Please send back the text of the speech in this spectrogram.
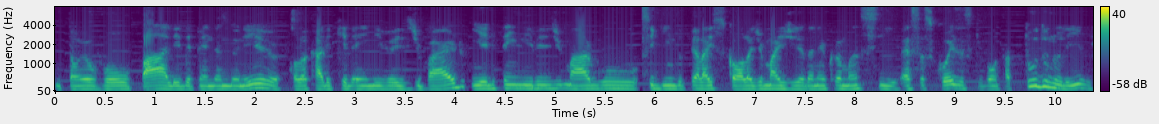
Então eu vou upar ali, dependendo do nível, colocar ali que ele é em níveis de bardo e ele tem níveis de mago seguindo pela escola de magia da necromancia. Essas coisas que vão estar tudo no livro,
